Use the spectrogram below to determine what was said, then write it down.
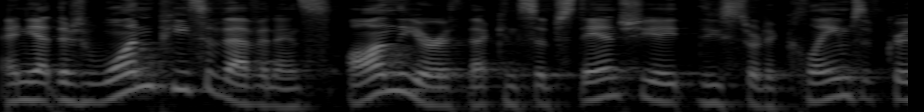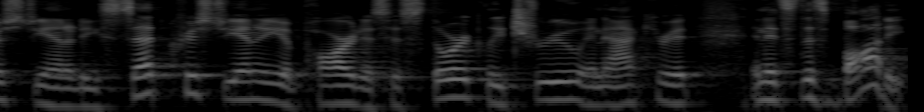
and yet, there's one piece of evidence on the earth that can substantiate these sort of claims of Christianity, set Christianity apart as historically true and accurate, and it's this body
